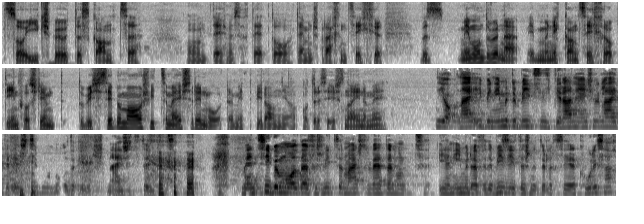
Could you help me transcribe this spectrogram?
so eingespielt, das Ganze. Und da ist man sich dort auch dementsprechend sicher. Was mich wundern ich bin mir nicht ganz sicher, ob die Infos stimmt. Du bist siebenmal Schweizer Meisterin geworden mit Piranha. Oder ist es noch einer mehr? Ja, nein, ich bin immer dabei gewesen. Piranha ist schon leider erst siebenmal. Oder erst, nein, ist jetzt nicht. Wir haben siebenmal Schweizer Meister werden und ich habe immer dabei sein. Das ist natürlich eine sehr coole Sache.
